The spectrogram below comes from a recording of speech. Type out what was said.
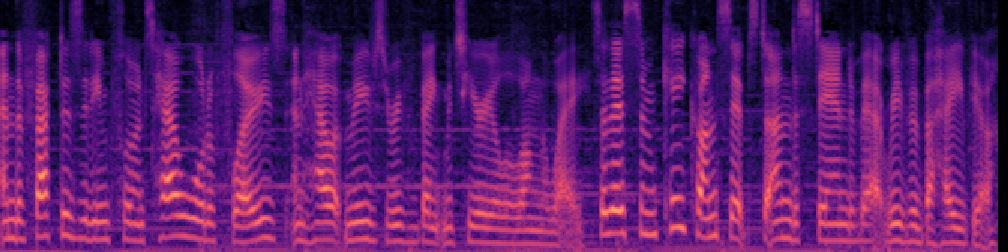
and the factors that influence how water flows and how it moves riverbank material along the way. So there's some key concepts to understand about river behaviour.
